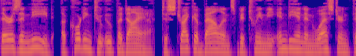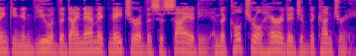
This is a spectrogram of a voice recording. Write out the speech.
There is a need, according to Upadhyaya, to strike a balance between the Indian and Western thinking in view of the dynamic nature of the society and the cultural heritage of the country.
